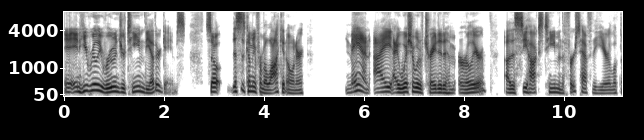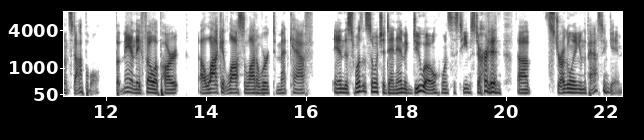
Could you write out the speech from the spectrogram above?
and, and he really ruined your team the other games. So, this is coming from a Lockett owner. Man, I, I wish I would have traded him earlier. Uh, the Seahawks team in the first half of the year looked unstoppable, but man, they fell apart. Uh, Lockett lost a lot of work to Metcalf, and this wasn't so much a dynamic duo once this team started uh, struggling in the passing game.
